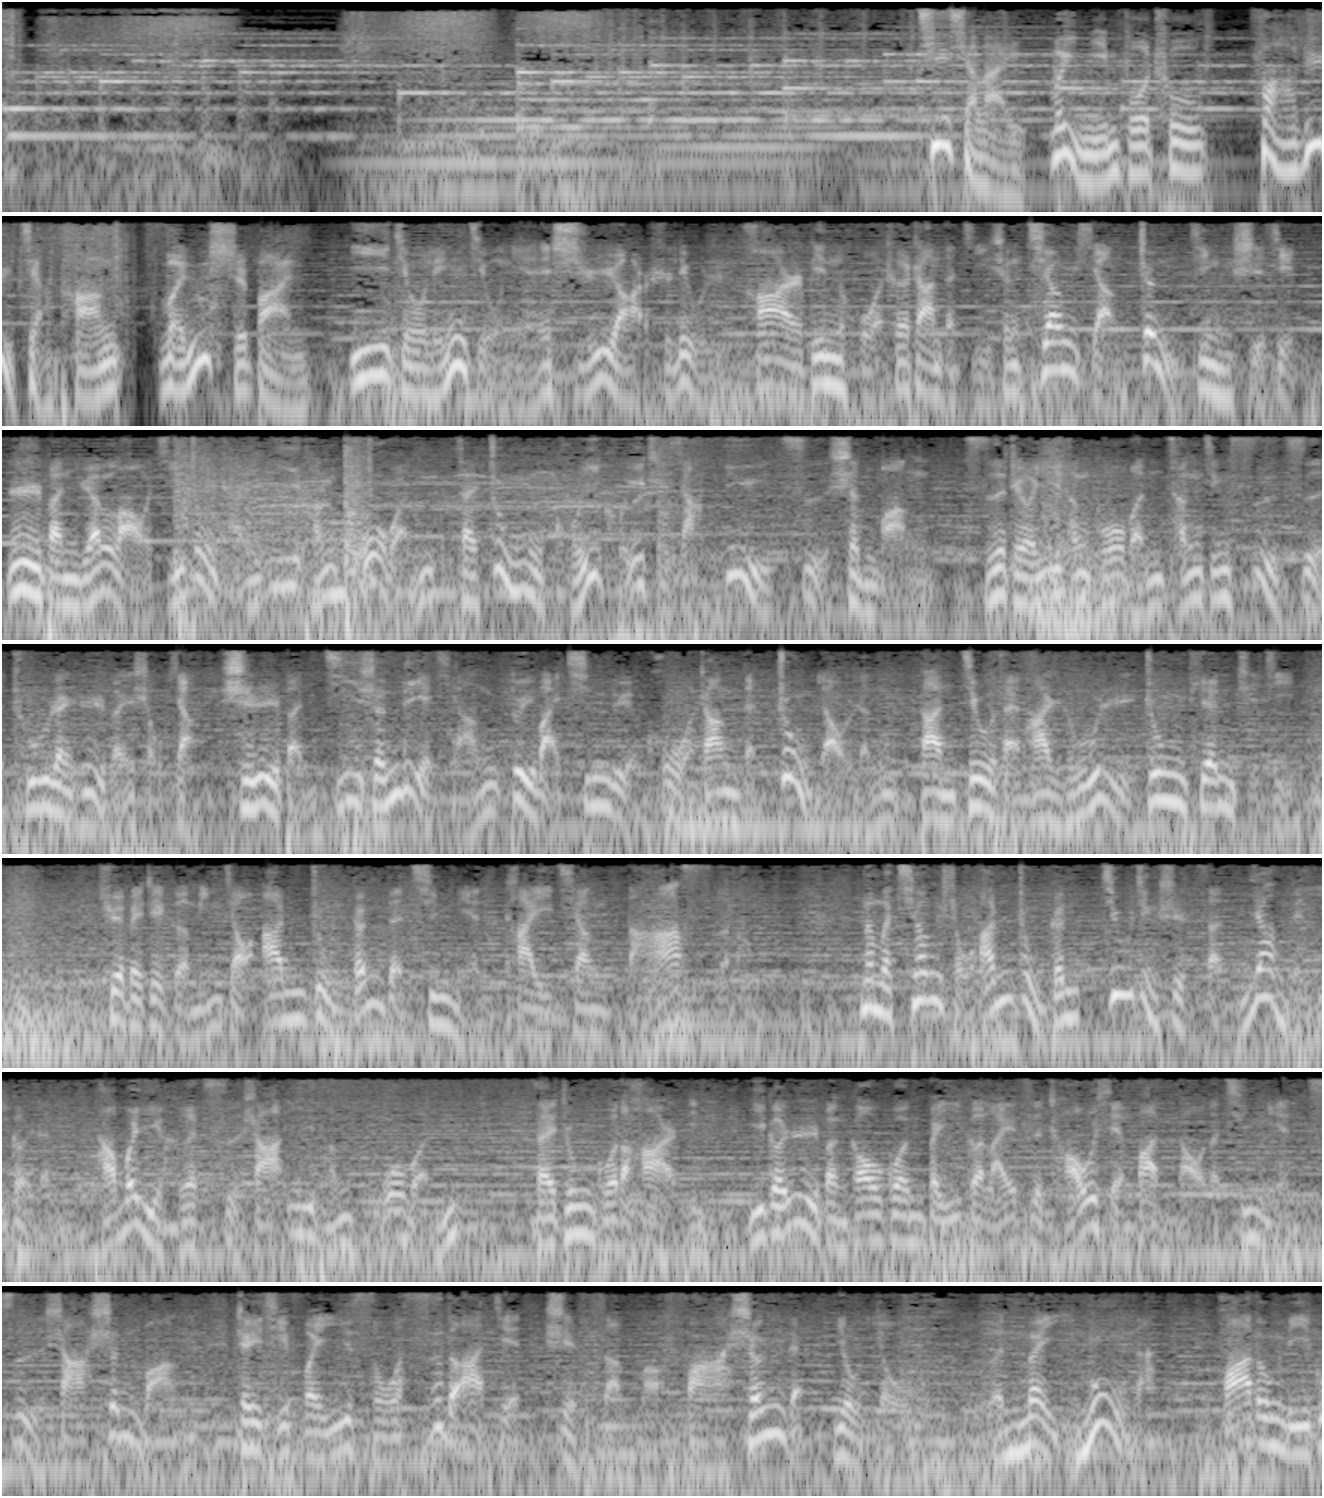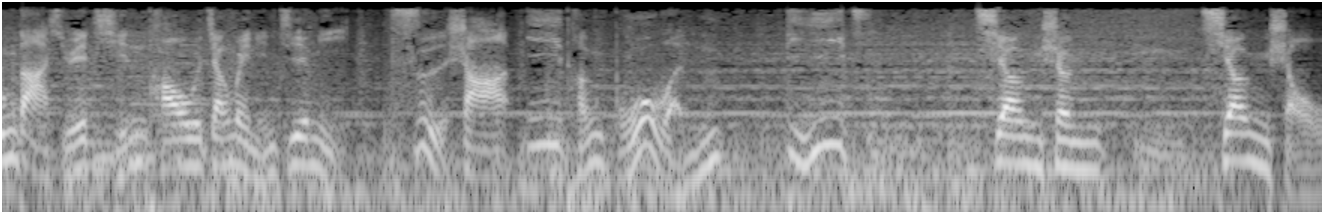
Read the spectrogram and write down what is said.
接下来为您播出《法律讲堂》文史版。一九零九年十月二十六日，哈尔滨火车站的几声枪响震惊世界。日本元老级重臣伊藤博文在众目睽睽之下遇刺身亡。死者伊藤博文曾经四次出任日本首相，是日本跻身列强、对外侵略扩张的重要人物。但就在他如日中天之际，却被这个名叫安重根的青年开枪打死了。那么，枪手安重根究竟是怎样的一个人？他为何刺杀伊藤博文？在中国的哈尔滨，一个日本高官被一个来自朝鲜半岛的青年刺杀身亡。这起匪夷所思的案件是怎么发生的？又有何内幕呢？华东理工大学秦涛将为您揭秘《刺杀伊藤博文》第一集：枪声与枪手。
